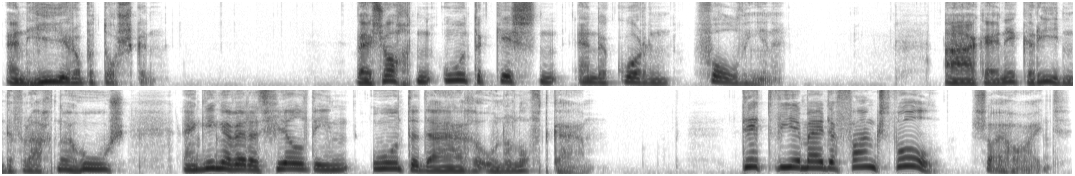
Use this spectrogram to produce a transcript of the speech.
en hier op het tosken. Wij zochten oer kisten en de korn vol wingen. Ake en ik rieden de vracht naar huis en gingen weer het veld in om te dagen onder loft kwam. Dit wie mij de vangst vol, zei Hoyt.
